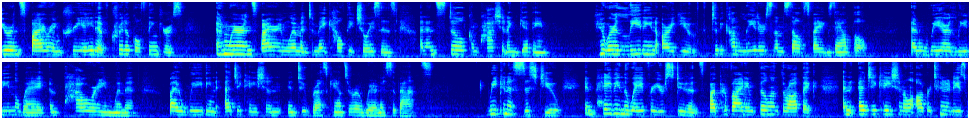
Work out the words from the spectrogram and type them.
You're inspiring creative, critical thinkers, and we're inspiring women to make healthy choices and instill compassion and giving. You are leading our youth to become leaders themselves by example, and we are leading the way, empowering women by weaving education into breast cancer awareness events. We can assist you in paving the way for your students by providing philanthropic and educational opportunities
